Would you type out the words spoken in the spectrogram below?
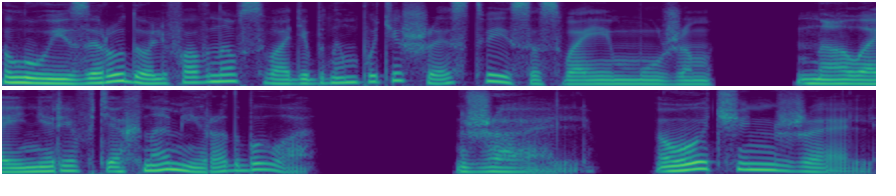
Луиза Рудольфовна в свадебном путешествии со своим мужем. На лайнере в Техномир отбыла. Жаль, очень жаль.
